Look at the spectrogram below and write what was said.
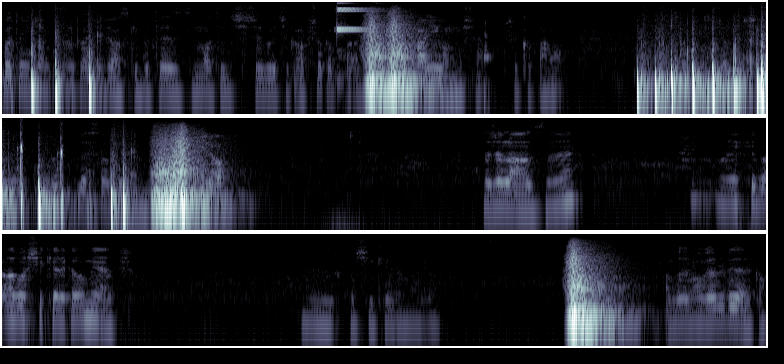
Potem idziemy poszukać wioski, bo to jest motyw dzisiejszego odcinka. O, przekopało. Przepaliło mi się. Przekopało. Zróbmy sobie kilof. Żelazny. No i chyba albo siekierka o miecz. Zróbmy siekierę może. Albo też mogę robić wiaderko.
